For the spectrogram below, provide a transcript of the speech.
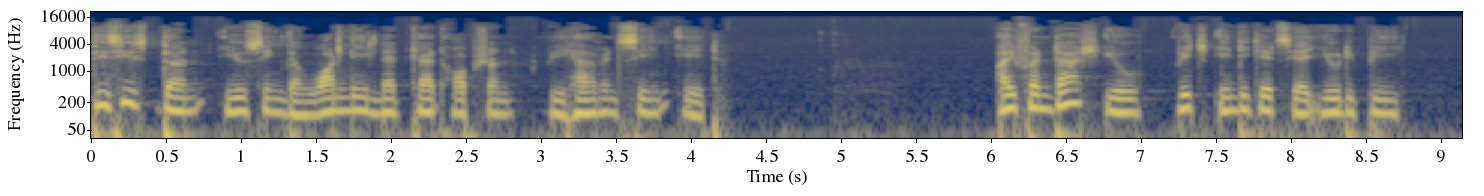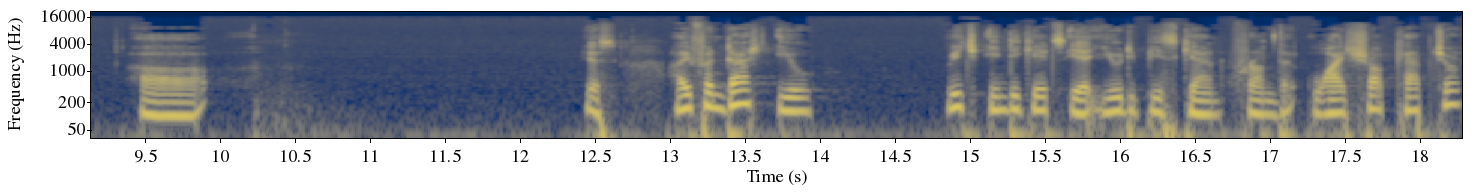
This is done using the only netcat option we haven't seen it. Hyphen dash U which indicates a UDP uh, yes hyphen dash u which indicates a UDP scan from the Wireshark capture.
